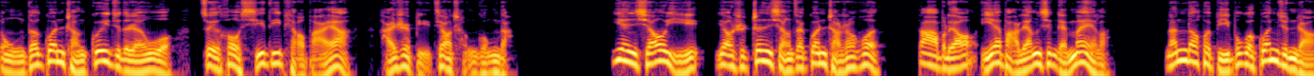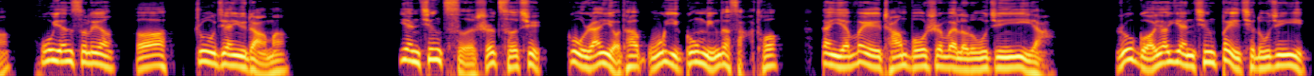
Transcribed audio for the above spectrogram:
懂得官场规矩的人物，最后洗底漂白啊，还是比较成功的。燕小乙要是真想在官场上混，大不了也把良心给昧了，难道会比不过关军长、呼延司令和朱监狱长吗？燕青此时辞去，固然有他无意功名的洒脱，但也未尝不是为了卢俊义呀。如果要燕青背弃卢俊义，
